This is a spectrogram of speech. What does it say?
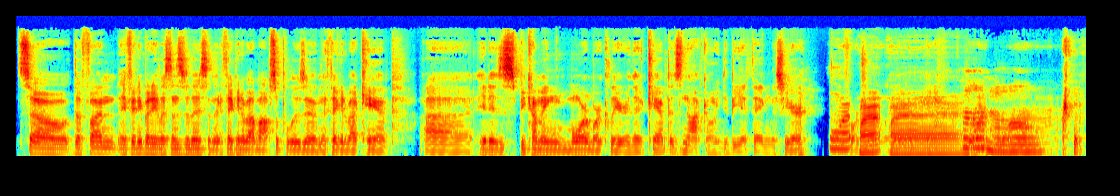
so the fun, if anybody listens to this and they're thinking about Mopsapalooza and they're thinking about camp, uh, it is becoming more and more clear that camp is not going to be a thing this year. Unfortunately, Oh no.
